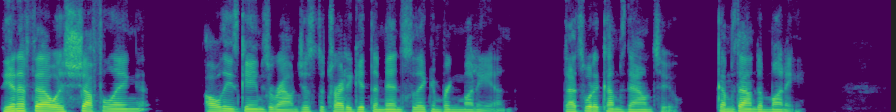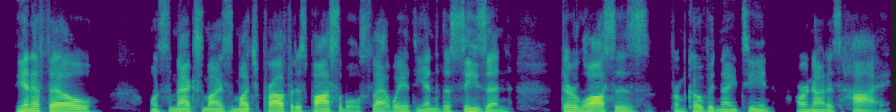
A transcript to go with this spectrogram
The NFL is shuffling all these games around just to try to get them in so they can bring money in. That's what it comes down to. It comes down to money. The NFL wants to maximize as much profit as possible so that way at the end of the season, their losses from COVID 19 are not as high.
